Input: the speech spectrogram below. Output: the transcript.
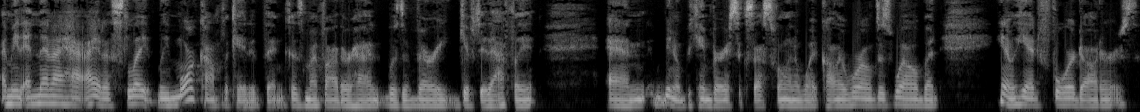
I mean, and then I had I had a slightly more complicated thing because my father had was a very gifted athlete, and you know became very successful in a white collar world as well. But you know, he had four daughters,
